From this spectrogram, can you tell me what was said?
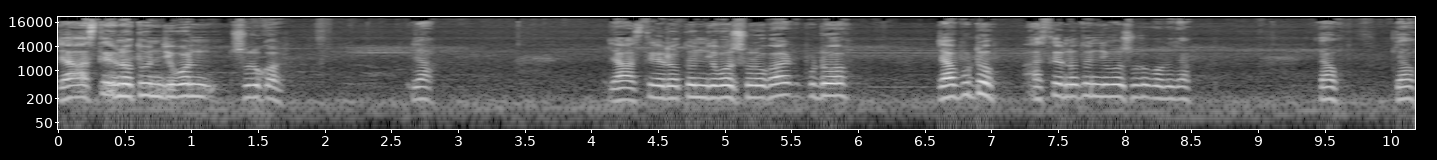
যা আজ থেকে নতুন জীবন শুরু কর। যা। যা আজ থেকে নতুন জীবন শুরু কর, পুটো। যা পুটো, আজ থেকে নতুন জীবন শুরু করো যাও যাও যাও।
